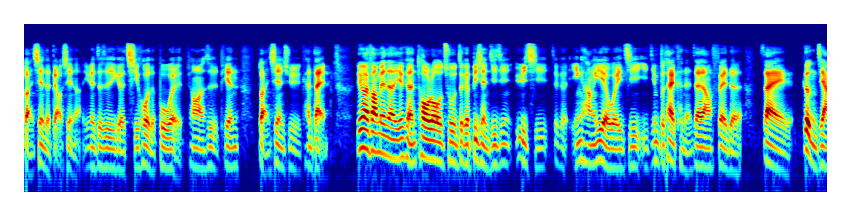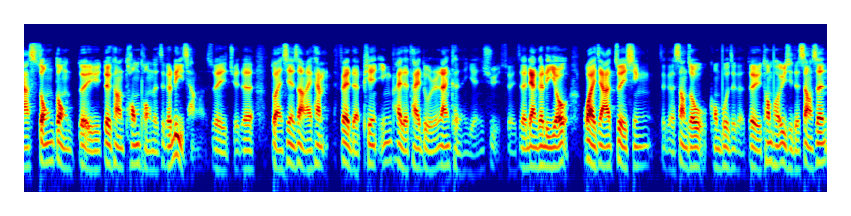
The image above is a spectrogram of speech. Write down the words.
短线的表现了，因为这是一个期货的部位，通常是偏短线去看待。另外一方面呢，也可能透露出这个避险基金预期这个银行业危机已经不太可能再让 Fed 再更加松动对于对抗通膨的这个立场了，所以觉得短线上来看，Fed 偏鹰派的态度仍然可能延续。所以这两个理由，外加最新这个上周五公布这个对于通膨预期的上升，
